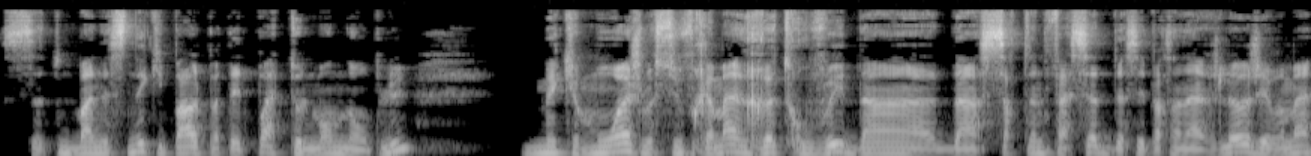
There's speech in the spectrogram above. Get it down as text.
c'est une bande dessinée qui parle peut-être pas à tout le monde non plus, mais que moi, je me suis vraiment retrouvé dans, dans certaines facettes de ces personnages-là. J'ai vraiment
